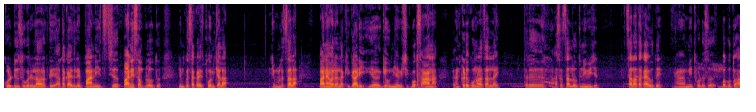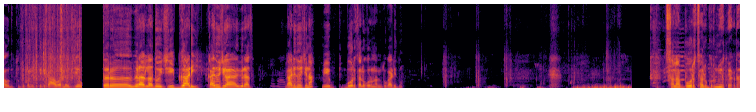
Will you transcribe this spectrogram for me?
कोल्ड्रिंक्स वगैरे लावावं लागते. आता काय झालं आहे पाणीचं पाणी संपलं होतं. नेमकं सकाळीच फोन केला की म्हणलं चला पाण्यावाल्याला की गाडी घेऊन या विशिक बॉक्स आणा. कारण कडक उन्हाळा चाललाय. तर असं चाललं होतं नियोजन तर चला आता काय होतंय? मी थोडंसं बघतो आवडतो दीपालीचं किती काय आवडलं? जेव तर विराजला द्यायची गाडी. काय द्यायची गा विराज? गाडी द्यायची ना? मी बोर चालू करून आलो तू गाडी तू. चला बोर चालू करून येतो एकदा.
